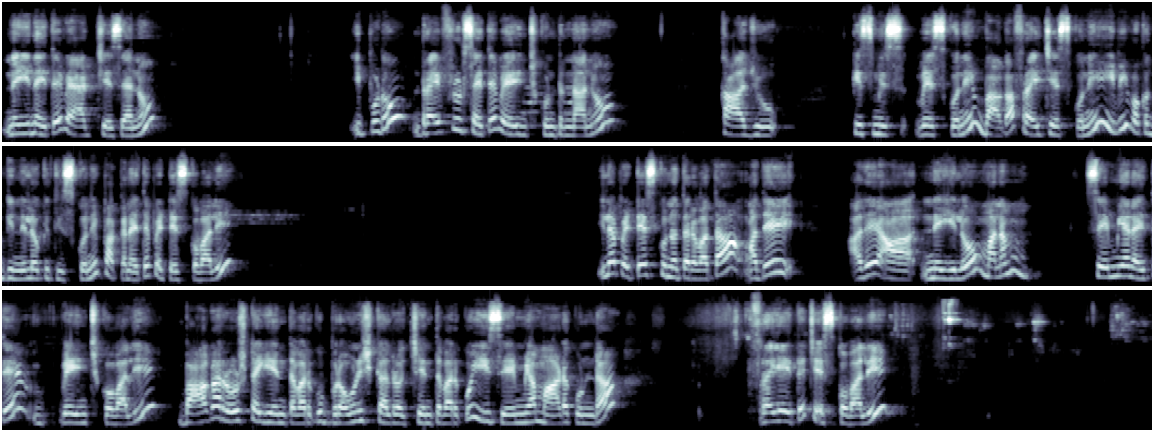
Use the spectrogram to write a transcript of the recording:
నెయ్యినైతే యాడ్ చేశాను. ఇప్పుడు డ్రై ఫ్రూట్స్ అయితే వేయించుకుంటున్నాను. కాజు కిస్మిస్ వేసుకొని బాగా ఫ్రై చేసుకొని ఇవి ఒక గిన్నెలోకి తీసుకొని పక్కనైతే పెట్టేసుకోవాలి. ఇలా పెట్టేసుకున్న తర్వాత అదే అదే ఆ నెయ్యిలో మనం సేమియానైతే అయితే వేయించుకోవాలి. బాగా రోస్ట్ అయ్యేంత వరకు బ్రౌనిష్ కలర్ వచ్చేంత వరకు ఈ సేమియా మాడకుండా ఫ్రై అయితే చేసుకోవాలి.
